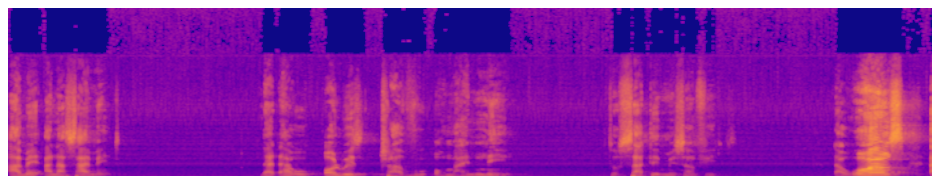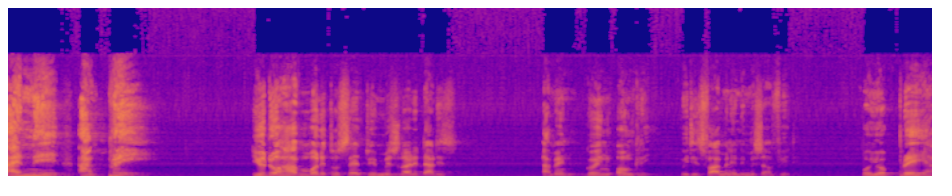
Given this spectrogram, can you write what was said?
I mean, an assignment that I will always travel on my knee to certain mission fields. That once I kneel and pray, you don't have money to send to a missionary that is, I mean, going hungry with his family in the mission field. But your prayer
